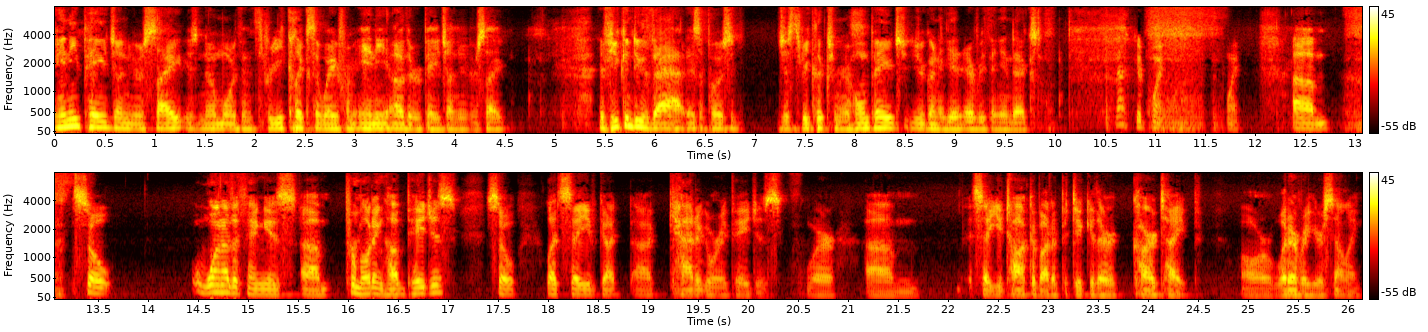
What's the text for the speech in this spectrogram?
any page on your site is no more than three clicks away from any other page on your site. If you can do that as opposed to just three clicks from your home page, you're going to get everything indexed. Yeah, good point. Good point. Um, so one other thing is um, promoting hub pages. So let's say you've got uh, category pages where, um, say, you talk about a particular car type or whatever you're selling.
